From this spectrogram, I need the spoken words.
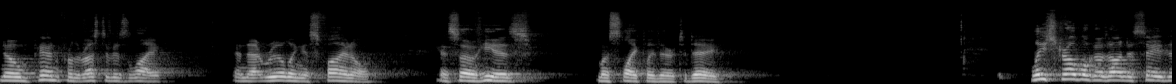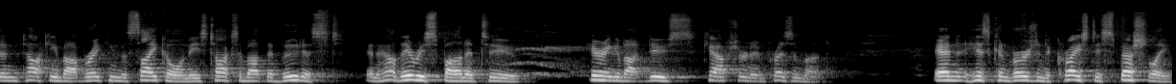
Phnom Penh for the rest of his life, and that ruling is final. And so he is most likely there today. Lee Strobel goes on to say, then talking about breaking the cycle, and he talks about the Buddhists and how they responded to hearing about Duch capture and imprisonment, and his conversion to Christ, especially.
